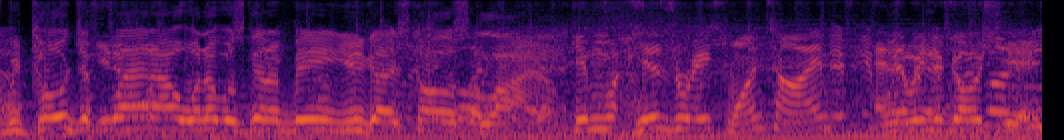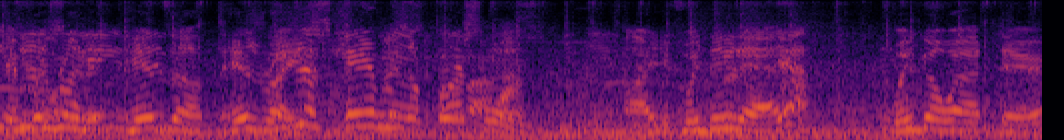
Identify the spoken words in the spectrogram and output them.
We told you flat out what it was gonna be. You guys call us a liar. Give him his race one time, and then we negotiate. If we run it heads up, uh, his You race. just gave him the first one. All right, if we do that, Yeah. we go out there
